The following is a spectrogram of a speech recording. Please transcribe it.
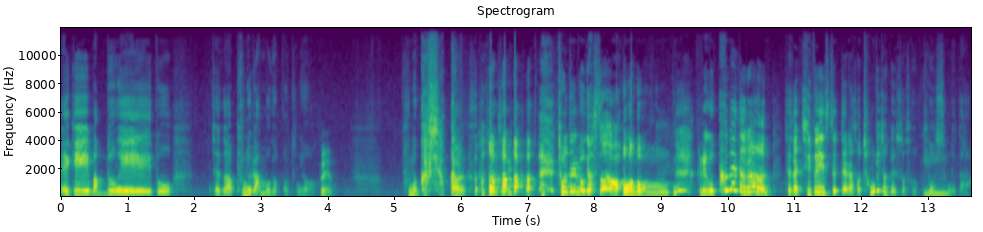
애기 음. 막둥이도 제가 분유를 안 먹였거든요. 왜요? 분유값이 약간. 저들 먹였어요. 어. 그리고 큰 애들은 제가 집에 있을 때라서 청기적에 있어서 키웠습니다.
